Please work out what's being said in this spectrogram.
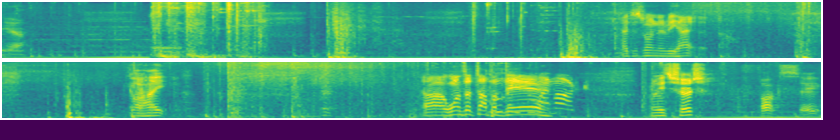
Yeah. I just wanted to be high. Go on height. Uh, one's on top of Moving to my there. mark. One each church. fuck's sake.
